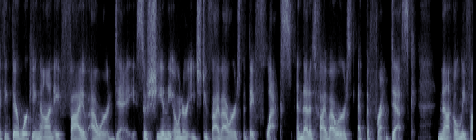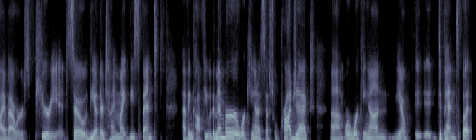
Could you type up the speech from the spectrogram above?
I think they're working on a five hour day. So she and the owner each do five hours, but they flex. And that is five hours at the front desk, not only five hours, period. So the other time might be spent having coffee with a member, working on a special project, um, or working on, you know, it, it depends. But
